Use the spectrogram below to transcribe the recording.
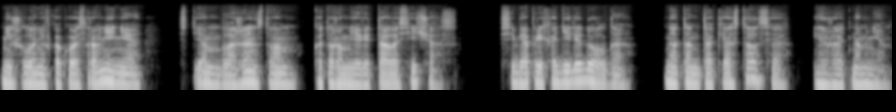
не шло ни в какое сравнение с тем блаженством, в котором я витала сейчас. В себя приходили долго. Натан так и остался лежать на мне,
